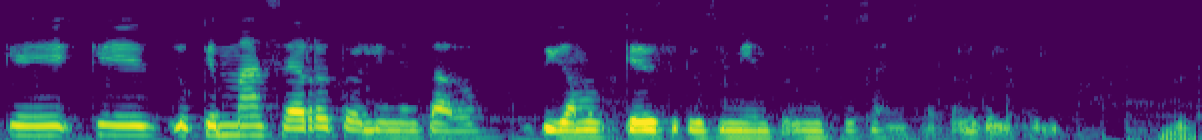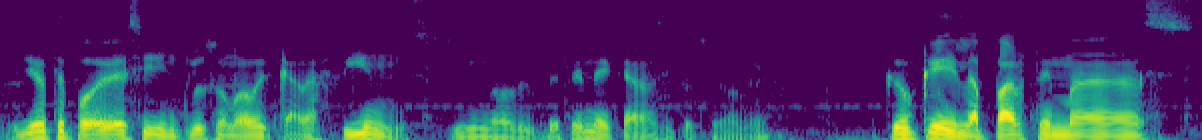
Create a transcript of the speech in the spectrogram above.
¿qué, es lo que más se ha retroalimentado, digamos, que este crecimiento en estos años a través de las películas? Yo te podría decir incluso no de cada film, sino depende de cada situación. ¿eh? Creo que la parte más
